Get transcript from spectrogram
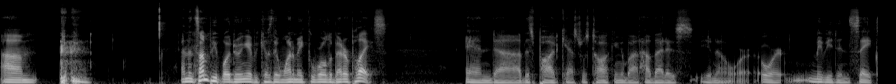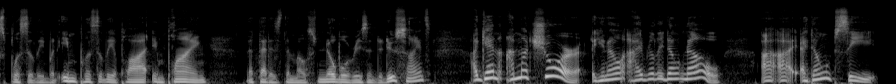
Um, and then some people are doing it because they want to make the world a better place. And uh, this podcast was talking about how that is, you know, or, or maybe didn't say explicitly, but implicitly apply, implying that that is the most noble reason to do science. Again, I'm not sure. You know, I really don't know. I, I don't see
